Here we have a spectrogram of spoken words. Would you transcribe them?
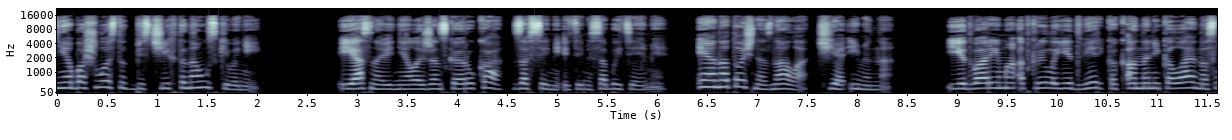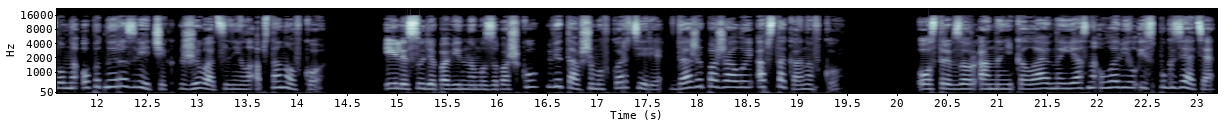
не обошлось тут без чьих-то наускиваний. Ясно виднелась женская рука за всеми этими событиями. И она точно знала, чья именно. Едва Рима открыла ей дверь, как Анна Николаевна, словно опытный разведчик, живо оценила обстановку. Или, судя по винному запашку, витавшему в квартире, даже, пожалуй, обстакановку. Острый взор Анны Николаевны ясно уловил испуг зятя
